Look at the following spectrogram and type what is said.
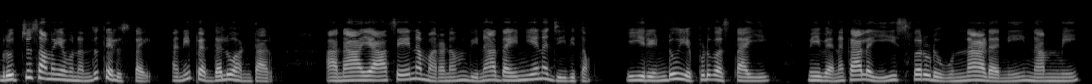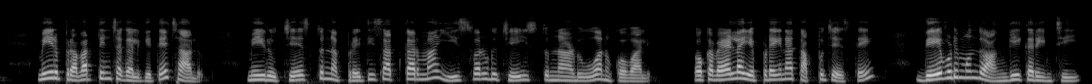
మృత్యు సమయమునందు తెలుస్తాయి అని పెద్దలు అంటారు. అనాయాసేన మరణం వినా దైన్యేన జీవితం. ఈ రెండూ ఎప్పుడు వస్తాయి? మీ వెనకాల ఈశ్వరుడు ఉన్నాడని నమ్మి మీరు ప్రవర్తించగలిగితే చాలు. మీరు చేస్తున్న ప్రతి సత్కర్మ ఈశ్వరుడు చేయిస్తున్నాడు అనుకోవాలి. ఒకవేళ ఎప్పుడైనా తప్పు చేస్తే దేవుడి ముందు అంగీకరించి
